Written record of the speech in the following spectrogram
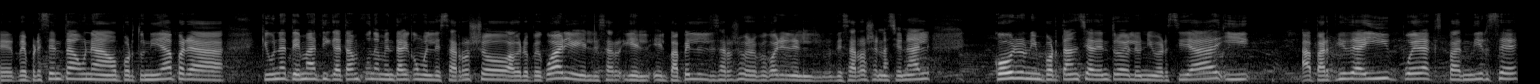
Eh, representa una oportunidad para que una temática tan fundamental como el desarrollo agropecuario y, el, papel del desarrollo agropecuario en el desarrollo nacional cobre una importancia dentro de la universidad y a partir de ahí pueda expandirse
